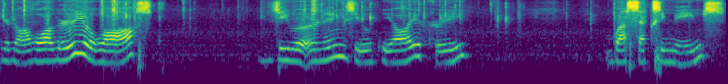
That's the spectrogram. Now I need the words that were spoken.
Your dog water, you're lost. Zero earnings, zero you're free. Wear sexy memes.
